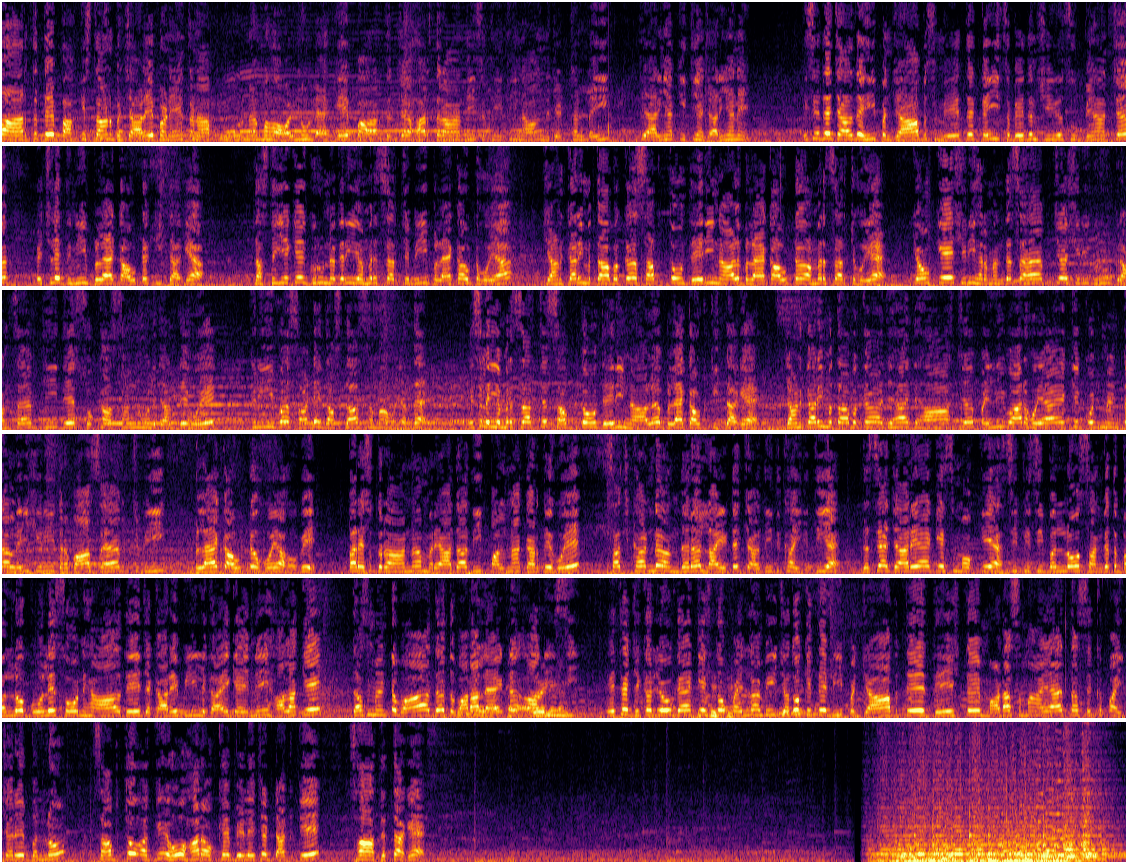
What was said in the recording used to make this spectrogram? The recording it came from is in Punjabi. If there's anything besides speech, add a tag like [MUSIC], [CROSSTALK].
ਭਾਰਤ ਤੇ ਪਾਕਿਸਤਾਨ ਵਿਚਾਲੇ ਬਣੇ ਤਣਾਅਪੂਰਨ ਮਾਹੌਲ ਨੂੰ ਲੈ ਕੇ ਭਾਰਤ 'ਚ ਹਰ ਤਰ੍ਹਾਂ ਦੀ ਸਥਿਤੀ ਨਾਲ ਨਜਿੱਠਣ ਲਈ ਤਿਆਰੀਆਂ ਕੀਤੀਆਂ ਜਾ ਰਹੀਆਂ ਨੇ। ਇਸੇ ਦੇ ਚੱਲਦੇ ਹੀ ਪੰਜਾਬ ਸਮੇਤ ਕਈ ਸੰਵੇਦਨਸ਼ੀਲ ਸੂਬਿਆਂ 'ਚ ਪਿਛਲੇ ਦਿਨੀ ਬਲੈਕ ਆਊਟ ਕੀਤਾ ਗਿਆ। ਦੱਸ ਦਈਏ ਕਿ ਗੁਰੂ ਨਗਰੀ ਅੰਮ੍ਰਿਤਸਰ 'ਚ ਵੀ ਬਲੈਕ ਆਊਟ ਹੋਇਆ। ਜਾਣਕਾਰੀ ਮੁਤਾਬਕ ਸਭ ਤੋਂ ਦੇਰੀ ਨਾਲ ਬਲੈਕ ਆਊਟ ਅੰਮ੍ਰਿਤਸਰ 'ਚ ਹੋਇਆ ਹੈ। ਕਿਉਂਕਿ ਸ੍ਰੀ ਹਰਮੰਦਰ ਸਾਹਿਬ 'ਚ ਸ੍ਰੀ ਗੁਰੂ ਗ੍ਰੰਥ ਸਾਹਿਬ ਜੀ ਦੇ ਸੁਖ ਆਸਣ ਨੂੰ ਲਿਜਾਂਦੇ ਹੋਏ ਕਰੀਬ 10:30 ਦਾ ਸਮਾਂ ਹੋ ਜਾਂਦਾ ਹੈ। ਇਸ ਲਈ ਅੰਮ੍ਰਿਤਸਰ 'ਚ ਸਭ ਤੋਂ ਦੇਰੀ ਨਾਲ ਬਲੈਕ ਆਊਟ ਕੀਤਾ ਗਿਆ ਹੈ। ਜਾਣਕਾਰੀ ਮੁਤਾਬਕ ਅਜਿਹਾ ਇਤਿਹਾਸ 'ਚ ਪਹਿਲੀ ਵਾਰ ਹੋਇਆ ਹੈ ਕਿ ਕੁਝ ਮਿੰਟਾਂ ਲਈ ਸ੍ਰੀ ਦਰਬਾਰ ਸਾਹਿਬ 'ਚ ਵੀ ਬਲੈਕ ਆਊਟ ਹੋਇਆ ਹੋਵੇ। ਪਰ ਇਸ ਦੌਰਾਨ ਮਰਿਆਦਾ ਦੀ ਪਾਲਣਾ ਕਰਦੇ ਹੋਏ ਸੱਚਖੰਡ ਅੰਦਰ ਲਾਈਟ ਚੱਲਦੀ ਦਿਖਾਈ ਦਿੱਤੀ ਹੈ। ਦੱਸਿਆ ਜਾ ਰਿਹਾ ਹੈ ਕਿ ਇਸ ਮੌਕੇ ਐਸਜੀਪੀਸੀ ਵੱਲੋਂ ਸੰਗਤ ਵੱਲੋਂ ਬੋਲੇ ਸੋ ਨਿਹਾਲ ਦੇ ਜਕਾਰੇ ਵੀ ਲਗਾਏ ਗਏ ਨੇ। ਹਾਲਾਂਕਿ 10 ਮਿੰਟ ਬਾਅਦ ਦੁਬਾਰਾ ਲਾਈਟ ਆ ਗਈ ਸੀ। ਇੱਥੇ ਜ਼ਿਕਰਯੋਗ ਹੈ ਕਿ ਇਸ ਤੋਂ [LAUGHS] ਪਹਿਲਾਂ ਵੀ ਜਦੋਂ ਕਿਤੇ ਵੀ ਪੰਜਾਬ ਤੇ ਦੇਸ਼ ਤੇ ਮਾੜਾ ਸਮਾਂ ਆਇਆ ਤਾਂ ਸਿੱਖ ਭਾਈਚਾਰੇ ਵੱਲੋਂ ਸਭ ਤੋਂ ਅੱਗੇ ਹੋ ਹਰ ਔਖੇ ਵੇਲੇ 'ਚ ਡਟ ਕੇ ਸਾਥ ਦਿੱਤਾ ਗਿਆ।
